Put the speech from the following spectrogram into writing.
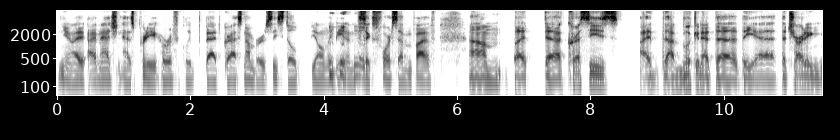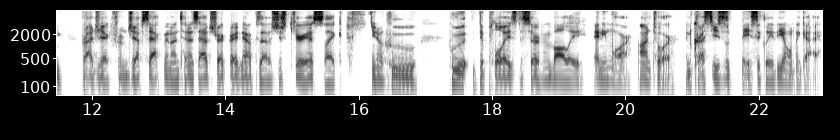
you know I, I imagine has pretty horrifically bad grass numbers. He still only beat him six four seven five, um, but uh, Cressy's I I'm looking at the the uh, the charting project from Jeff Sackmann on Tennis Abstract right now because I was just curious, like you know who who deploys the serve and volley anymore on tour, and Cressy's basically the only guy.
